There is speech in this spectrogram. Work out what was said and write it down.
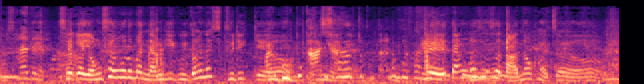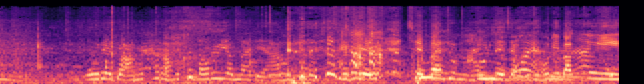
가 사야 되겠다. 제가 영상으로만 남기고 이거 하나씩 드릴게요. 아니 뭐 똑같이 아니, 사서 아니. 조금 다른 거 사야 그래 딴거 사서 나눠 가져요. 올해도 아무 탈 없이 그 너를 위한 말이야. 아무 탈 없이 제발 제발. 좀 놀래자. 우리. 우리 막둥이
